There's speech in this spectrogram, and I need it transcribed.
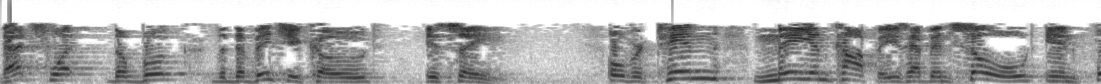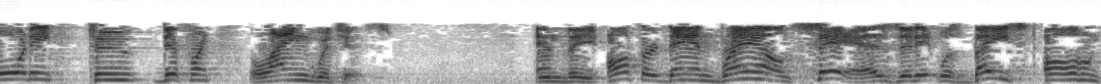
That's what the book, the Da Vinci Code, is saying. Over 10 million copies have been sold in 42 different languages. And the author Dan Brown says that it was based on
